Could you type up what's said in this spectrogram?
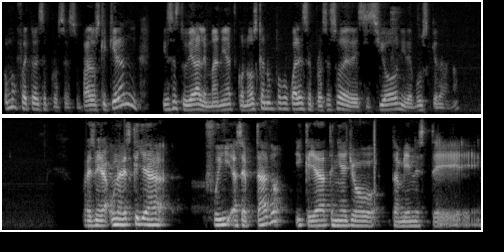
¿Cómo fue todo ese proceso? Para los que quieran irse a estudiar a Alemania, conozcan un poco cuál es el proceso de decisión y de búsqueda, ¿no? Pues mira, una vez que ya fui aceptado y que ya tenía yo también este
